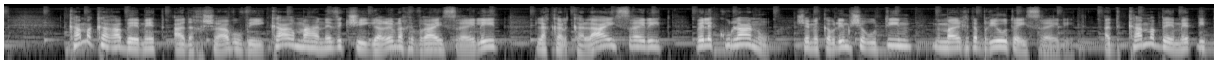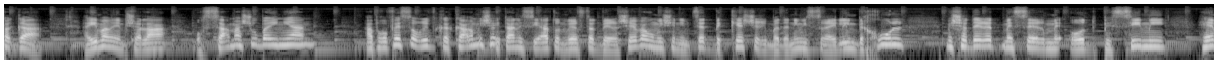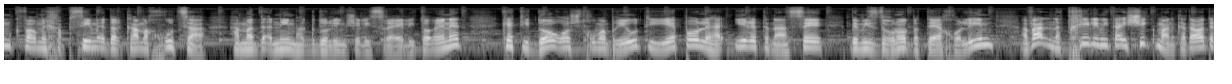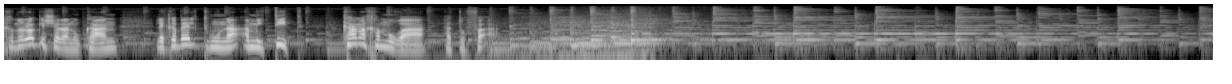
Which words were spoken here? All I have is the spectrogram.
כמה קרה באמת עד עכשיו, ובעיקר מה הנזק שיגרם לחברה הישראלית, לכלכלה הישראלית ולכולנו שמקבלים שירותים ממערכת הבריאות הישראלית. עד כמה באמת ניפגע? האם הממשלה עושה משהו בעניין? הפרופסור רבקה כרמי שהייתה נשיאת אוניברסיטת באר שבע ומי שנמצאת בקשר עם מדענים ישראלים בחו"ל משדרת מסר מאוד פסימי, הם כבר מחפשים את דרכם החוצה, המדענים הגדולים של ישראל. היא טוענת, קטי דור, ראש תחום הבריאות, תהיה פה להאיר את הנעשה במסדרונות בתי החולים, אבל נתחיל עם איתי שיקמן, כתב הטכנולוגיה שלנו כאן, לקבל תמונה אמיתית כמה חמורה התופעה.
